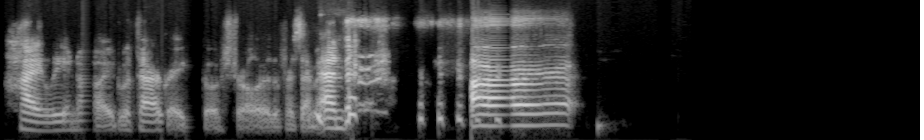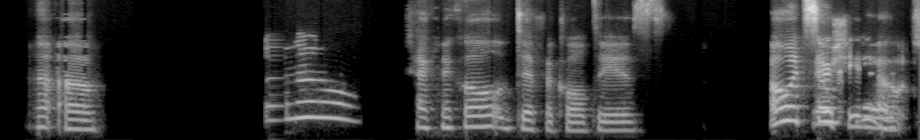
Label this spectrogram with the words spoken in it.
highly annoyed with our Graco stroller the first time. And our Uh-oh. Oh no. Technical difficulties. Oh, it's so she is. cute.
